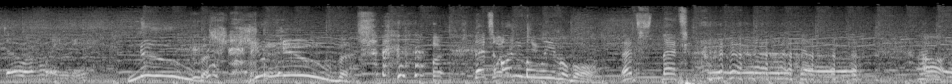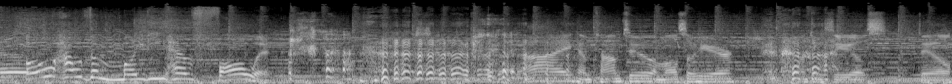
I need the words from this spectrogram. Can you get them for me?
still level 80. Noob! you noob! That's what did you- unbelievable. That's, that's. Oh, Uh, oh, how the mighty have fallen. Hi, I'm Tamtu. I'm also here. Hunting seals, still.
